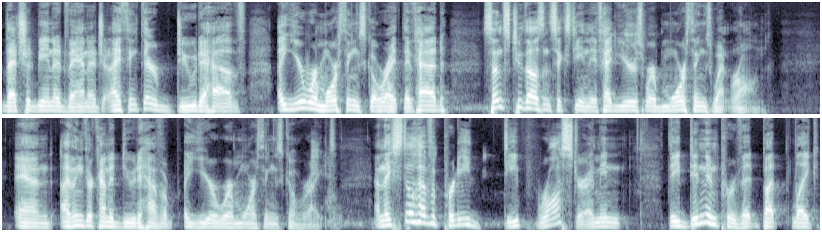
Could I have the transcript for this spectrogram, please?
that should be an advantage. And I think they're due to have a year where more things go right. They've had since 2016, they've had years where more things went wrong, and I think they're kind of due to have a, a year where more things go right. And they still have a pretty deep roster. I mean, they didn't improve it, but like,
